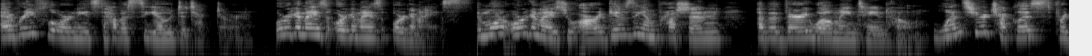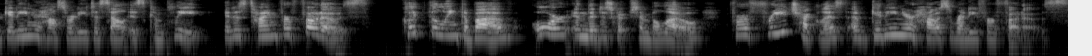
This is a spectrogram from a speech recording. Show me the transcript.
Every floor needs to have a CO detector. Organize, organize, organize. The more organized you are gives the impression of a very well-maintained home. Once your checklist for getting your house ready to sell is complete, it is time for photos. Click the link above or in the description below for a free checklist of getting your house ready for photos.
